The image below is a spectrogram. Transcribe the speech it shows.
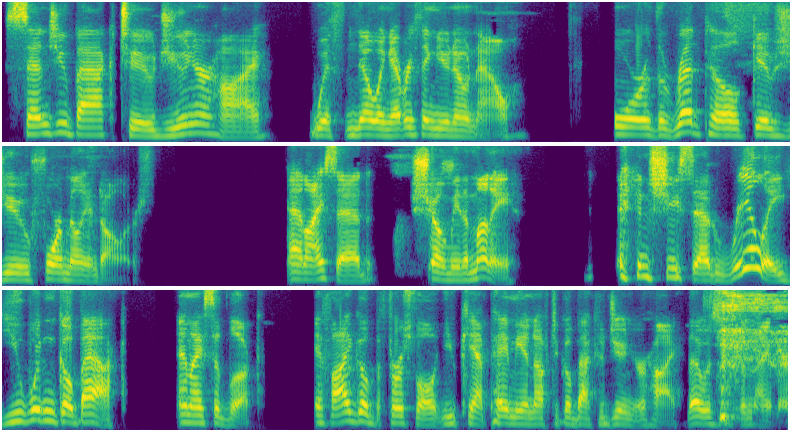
sends you back to junior high with knowing everything you know now, or the red pill gives you $4 million. And I said, Show me the money. And she said, Really? You wouldn't go back? And I said, Look, if I go, first of all, you can't pay me enough to go back to junior high. That was just a nightmare.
